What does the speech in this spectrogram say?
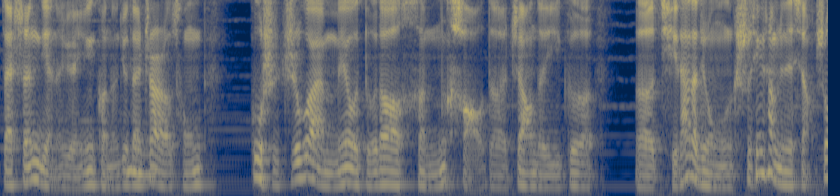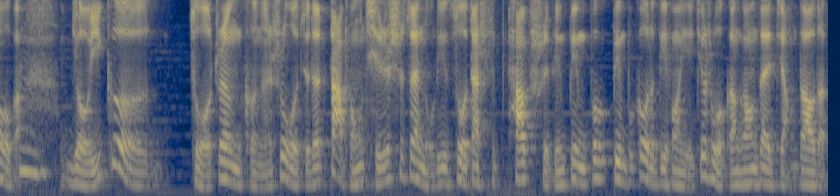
再深点的原因，可能就在这儿，从故事之外没有得到很好的这样的一个呃其他的这种视听上面的享受吧。嗯有一个佐证，可能是我觉得大鹏其实是在努力做，但是他水平并不并不够的地方，也就是我刚刚在讲到的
